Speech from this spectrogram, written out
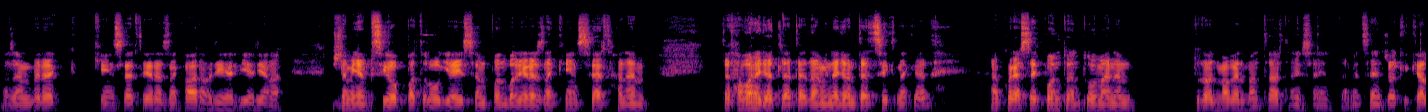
az emberek kényszert éreznek arra, hogy írjanak. Most nem ilyen pszichopatológiai szempontból éreznek kényszert, hanem tehát ha van egy ötleted, ami nagyon tetszik neked, akkor ezt egy ponton túl már nem tudod magadban tartani szerintem. Egyszerűen csak ki kell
